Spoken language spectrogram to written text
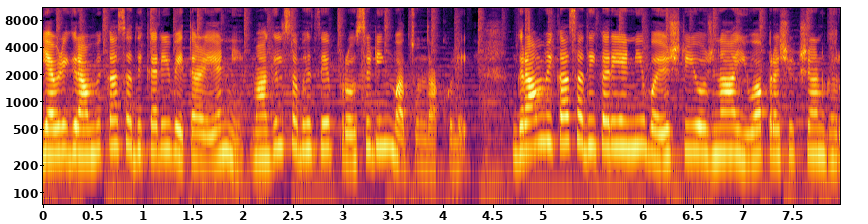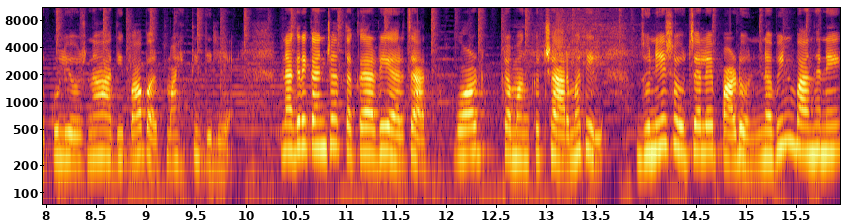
यावेळी ग्रामविकास अधिकारी वेताळे यांनी मागील सभेचे प्रोसिडिंग वाचून दाखवले. ग्रामविकास अधिकारी यांनी वयश्री योजना युवा प्रशिक्षण घरकुल योजना आदी बाबत माहिती दिली आहे नागरिकांच्या तक्रारी अर्जात वॉर्ड क्रमांक चारमधील जुने शौचालय पाडून नवीन बांधणे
